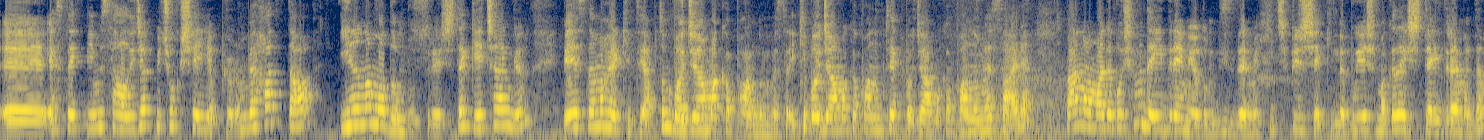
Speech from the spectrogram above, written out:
e, esnekliğimi sağlayacak birçok şey yapıyorum. Ve hatta inanamadım bu süreçte. Geçen gün bir esneme hareketi yaptım. Bacağıma kapandım mesela. İki bacağıma kapandım, tek bacağıma kapandım vesaire. Ben normalde başımı değdiremiyordum dizlerime hiçbir şekilde. Bu yaşıma kadar hiç değdiremedim.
